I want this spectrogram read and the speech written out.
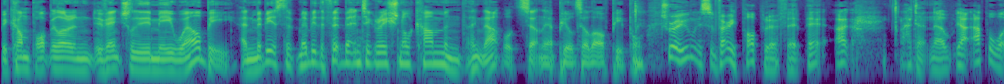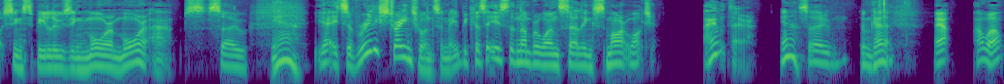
become popular, and eventually they may well be. And maybe it's the, maybe the Fitbit integration will come, and I think that will certainly appeal to a lot of people. True, it's a very popular Fitbit. I, I don't know. Yeah, Apple Watch seems to be losing more and more apps. So Yeah, yeah, it's a really strange one to me because it is the number one selling smartwatch out there. Yeah. So don't get it. yeah. Oh well.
